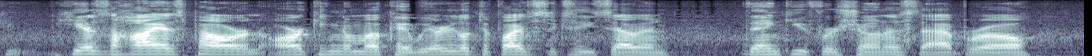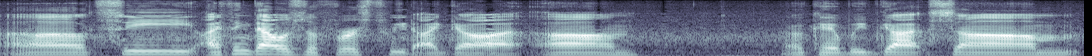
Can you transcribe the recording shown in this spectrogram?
he, he has the highest power in our kingdom. Okay, we already looked at 567. Thank you for showing us that, bro. Uh, let's see. I think that was the first tweet I got. Um, okay, we've got some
